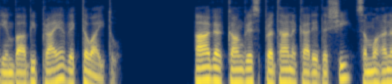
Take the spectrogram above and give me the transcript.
ಎಂಬ ಅಭಿಪ್ರಾಯ ವ್ಯಕ್ತವಾಯಿತು. ಆಗ ಕಾಂಗ್ರೆಸ್ ಪ್ರಧಾನ ಕಾರ್ಯದರ್ಶಿ ಸಂವಹನ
